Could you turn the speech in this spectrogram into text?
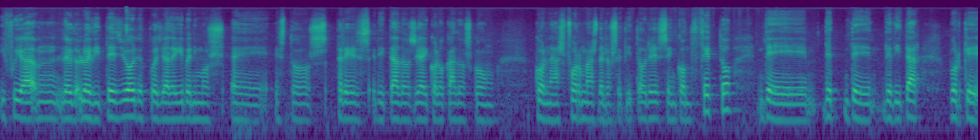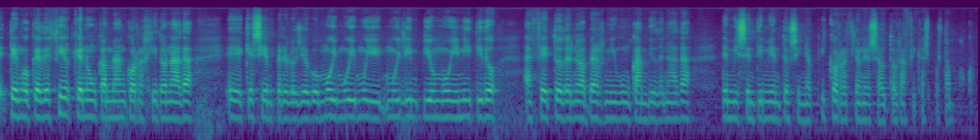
y mm, lo edité yo y después ya de ahí venimos eh, estos tres editados ya y colocados con, con, las formas de los editores en concepto de, de, editar, porque tengo que decir que nunca me han corregido nada, eh, que siempre lo llevo muy, muy, muy, muy limpio, muy nítido, a efecto de no haber ningún cambio de nada de mis sentimientos y correcciones autográficas, por tampoco.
